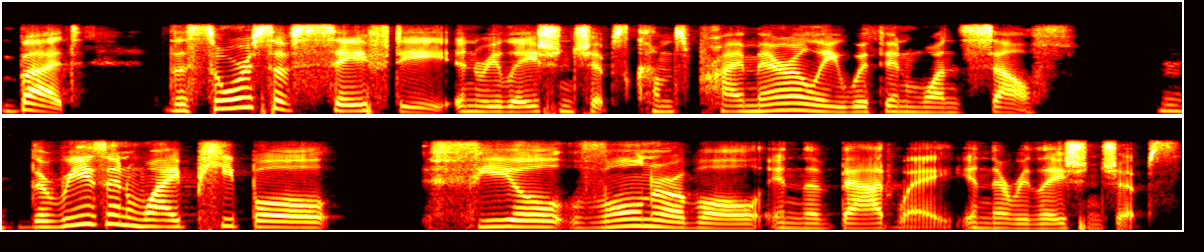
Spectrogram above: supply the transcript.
But the source of safety in relationships comes primarily within oneself. Mhm. The reason why people feel vulnerable in the bad way in their relationships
